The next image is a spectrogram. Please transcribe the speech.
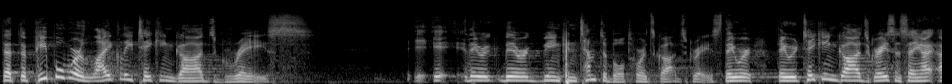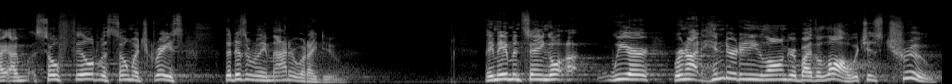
that the people were likely taking God's grace it, it, they, were, they were being contemptible towards God's grace. They were, they were taking God's grace and saying, I, I, I'm so filled with so much grace that it doesn't really matter what I do. They may have been saying, Oh, uh, we are, we're not hindered any longer by the law, which is true.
